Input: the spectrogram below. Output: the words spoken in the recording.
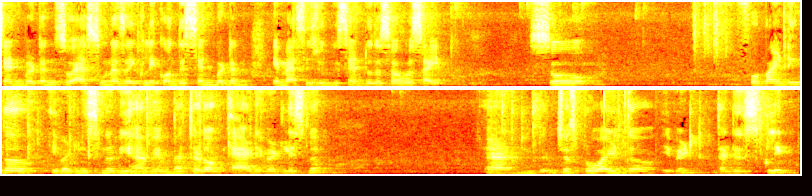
send button. So as soon as I click on the send button a message will be sent to the server side. So for binding the event listener we have a method of add event listener and just provide the event that is click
